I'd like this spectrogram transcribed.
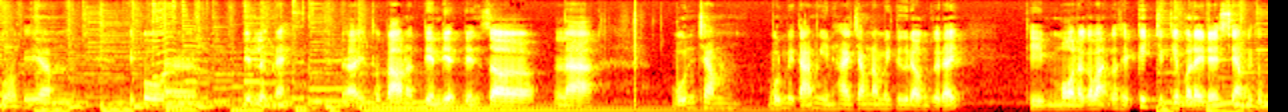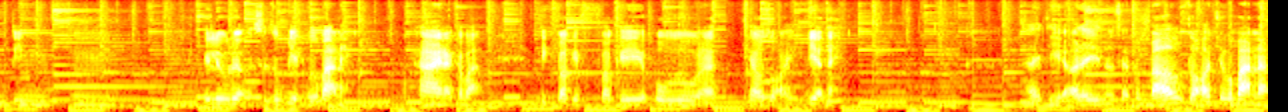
của cái um, cái cô uh, điện lực này. Đấy thông báo là tiền điện đến giờ là 448.254 đồng rồi đấy. Thì một là các bạn có thể kích trực tiếp vào đây để xem cái thông tin um, cái lưu lượng sử dụng điện của các bạn này. Hai là các bạn kích vào cái vào cái ô là theo dõi điện này. Đấy, thì ở đây nó sẽ thông báo rõ cho các bạn là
